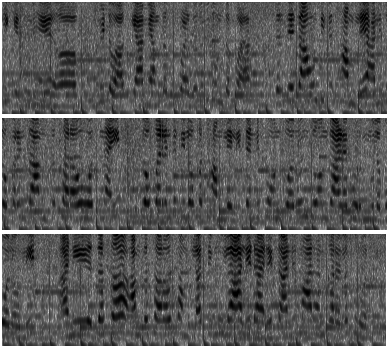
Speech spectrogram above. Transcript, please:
ठीक आहे तुम्ही हे मिटवा की आम्ही आमचं पळतो तुम्ही तर ते जाऊन तिथे थांबले आणि जोपर्यंत आमचा सराव होत नाही तोपर्यंत ती लोक थांबलेली. त्यांनी फोन करून दोन गाड्या भरून मुलं बोलवली आणि जसं आमचा सराव संपला ती मुलं आली डायरेक्ट आणि मारहाण करायला सुरुवात केली.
